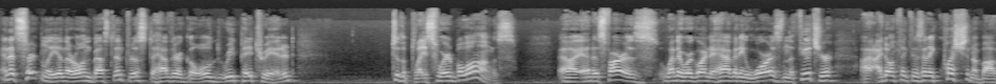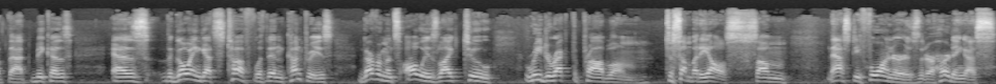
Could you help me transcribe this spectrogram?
And it's certainly in their own best interest to have their gold repatriated to the place where it belongs. Uh, and as far as whether we're going to have any wars in the future, I, I don't think there's any question about that because as the going gets tough within countries, governments always like to redirect the problem to somebody else, some nasty foreigners that are hurting us.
